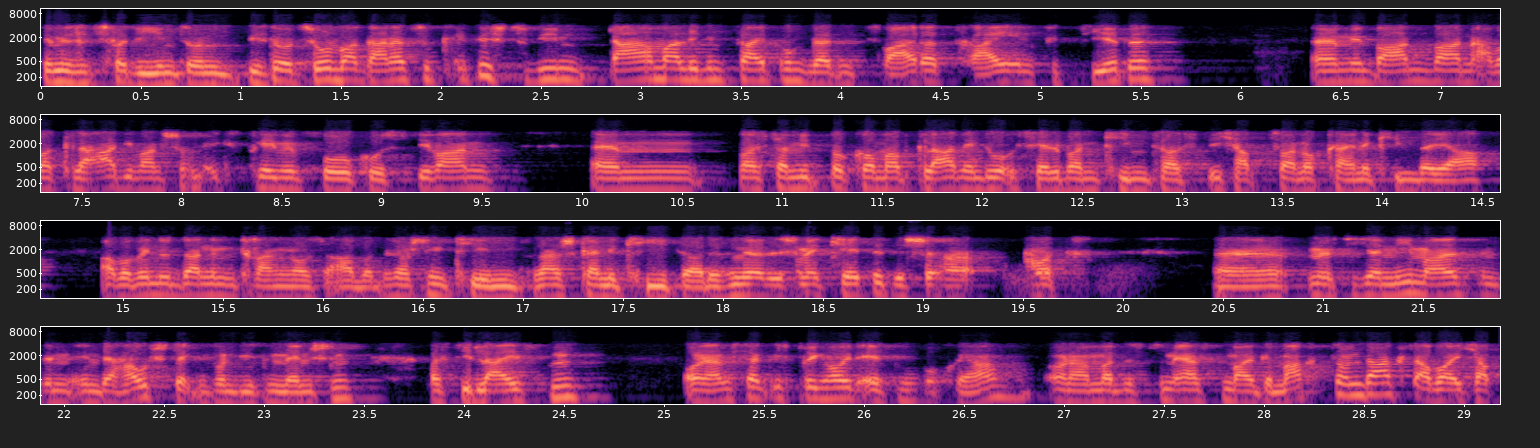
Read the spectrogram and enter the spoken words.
Die haben es jetzt verdient. Und die Situation war gar nicht so kritisch zu dem damaligen Zeitpunkt. Wir hatten zwei oder drei Infizierte ähm, in Baden-Baden, aber klar, die waren schon extrem im Fokus. Die waren, ähm, was ich da mitbekommen habe, klar, wenn du selber ein Kind hast, ich habe zwar noch keine Kinder, ja, aber wenn du dann im Krankenhaus arbeitest, hast du ein Kind, dann hast du keine Kita, das ist, eine Kette, das ist ja Gott, äh, möchte ich ja niemals in, dem, in der Haut stecken von diesen Menschen, was die leisten. Und dann habe ich gesagt, ich bringe heute Essen hoch, ja. Und dann haben wir das zum ersten Mal gemacht sonntags, aber ich habe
